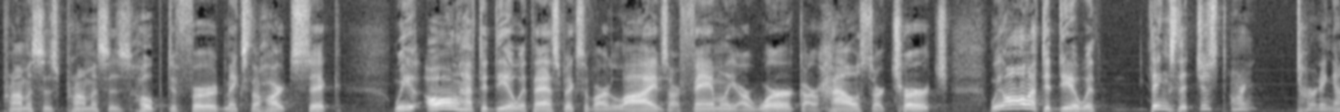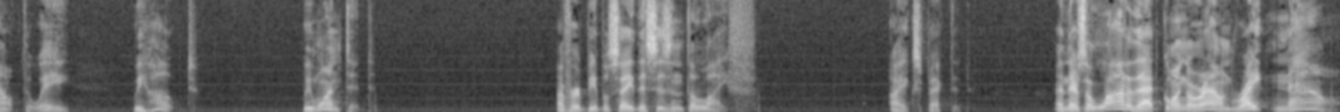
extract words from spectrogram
promises, promises, hope deferred makes the heart sick. We all have to deal with aspects of our lives, our family, our work, our house, our church we all have to deal with things that just aren't turning out the way we hoped, we wanted. I've heard people say, This isn't the life I expected. And there's a lot of that going around right now,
